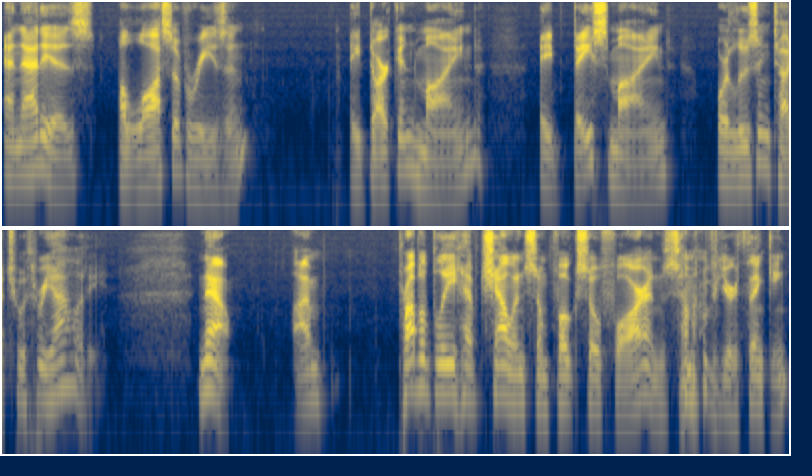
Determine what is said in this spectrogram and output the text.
and that is a loss of reason, a darkened mind, a base mind, or losing touch with reality. Now, I'm probably have challenged some folks so far, and some of you are thinking,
